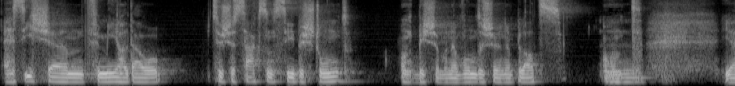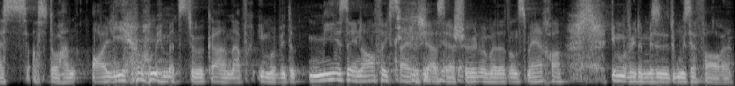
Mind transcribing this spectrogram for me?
es ist ähm, für mich halt auch zwischen sechs und sieben Stunden und bist an einem wunderschönen Platz und Yes, also da haben alle, die mit mir zu tun haben, einfach immer wieder müssen, in Anführungszeichen, das ist ja sehr schön, wenn man dort ans Meer kann, immer wieder müssen dort rausfahren.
